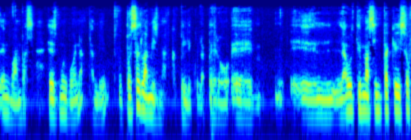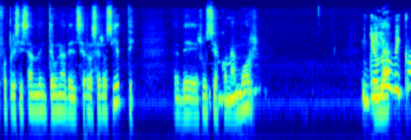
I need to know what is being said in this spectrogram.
en ambas. Es muy buena también. Pues es la misma película, pero eh, la última cinta que hizo fue precisamente una del 007, de Rusia con Amor. Yo lo ubico,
